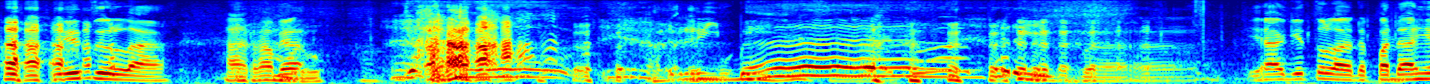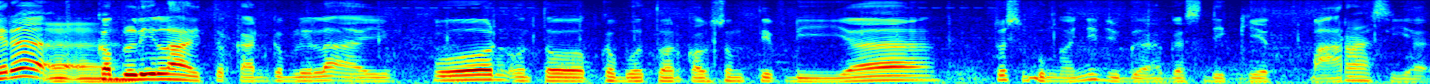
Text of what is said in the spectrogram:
Itulah. Haram Nggak. bro. riba. riba. Ya gitulah. Pada akhirnya kebelilah itu kan, kebelilah iPhone untuk kebutuhan konsumtif dia. Terus bunganya juga agak sedikit parah sih ya.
